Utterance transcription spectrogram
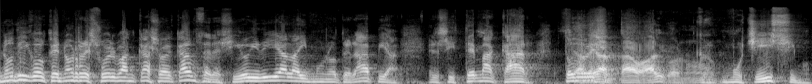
no digo que no resuelvan casos de cánceres, si hoy día la inmunoterapia, el sistema CAR, todo Se ha adelantado algo, ¿no? Muchísimo.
